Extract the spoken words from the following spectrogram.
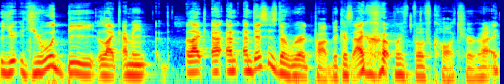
you you would be like, I mean, like, and, and this is the weird part because I grew up with both culture, right?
